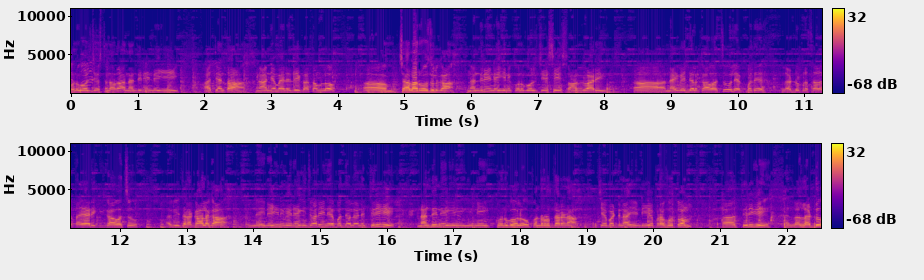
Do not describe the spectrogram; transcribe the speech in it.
కొనుగోలు చేస్తున్నారు. ఆ నందిని నెయ్యి అత్యంత నాణ్యమైనది. గతంలో చాలా రోజులుగా నందిని నెయ్యిని కొనుగోలు చేసి స్వామివారి నైవేద్యాలు కావచ్చు లేకపోతే లడ్డు ప్రసాద తయారీకి కావచ్చు వివిధ రకాలుగా నెయ్యిని వినియోగించారు ఈ నేపథ్యంలోనే తిరిగి నంది నెయ్యిని కొనుగోలు పునరుద్ధరణ చేపట్టిన ఎన్డీఏ ప్రభుత్వం తిరిగి లడ్డు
